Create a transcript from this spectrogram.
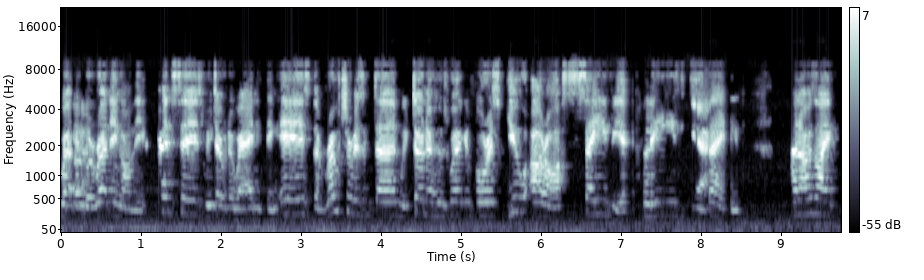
Where Yeah. we're running on the expenses, we don't know where anything is, the rotor isn't done, we don't know who's working for us. You are our saviour, please Yeah. save. And I was like,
